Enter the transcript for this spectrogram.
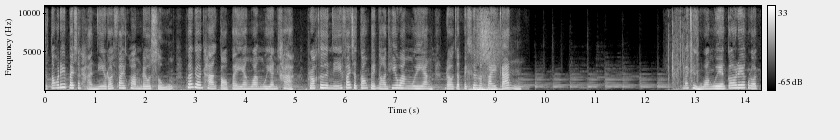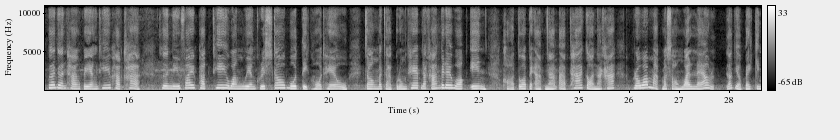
จะต้องรีบไปสถานีรถไฟความเร็วสูง เพื่อเดินทางต่อไปยังวังเวียนค่ะ เพราะคืนนี้ฝ้ายจะต้องไปนอนที่วังเวียง เราจะไปขึ้นรถไฟกัน มาถึงวังเวียงก็เรียกรถเพื่อเดินทางไปยังที่พักค่ะ คืนนี้ฝ้ายพักที่วังเวียงคริสตัลบูติกโฮเทล จองมาจากกรุงเทพนะคะ ไม่ได้ walk in ขอตัวไปอาบน้ำอาบท่าก่อนนะคะ เพราะว่าหมักมาสองวันแล้ว แล้วเดี๋ยวไปกิน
